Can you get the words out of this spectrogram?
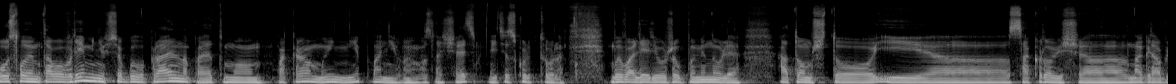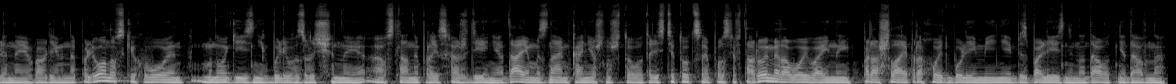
по условиям того времени все было правильно, поэтому пока мы не планируем возвращать эти скульптуры. Вы, Валерий, уже упомянули о том, что и э, сокровища, награбленные во время наполеоновских войн, многие из них были возвращены э, в страны происхождения. Да, и мы знаем, конечно, что вот реституция после Второй мировой войны прошла и проходит более-менее безболезненно. Да, вот недавно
